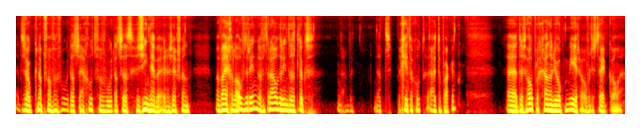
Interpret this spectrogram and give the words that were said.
het is ook knap van vervoer, dat ze, en goed vervoer, dat ze dat gezien hebben en gezegd van, maar wij geloven erin, we vertrouwen erin dat het lukt. Nou, dat, dat begint er goed uit te pakken. Uh, dus hopelijk gaan er nu ook meer over de streep komen.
